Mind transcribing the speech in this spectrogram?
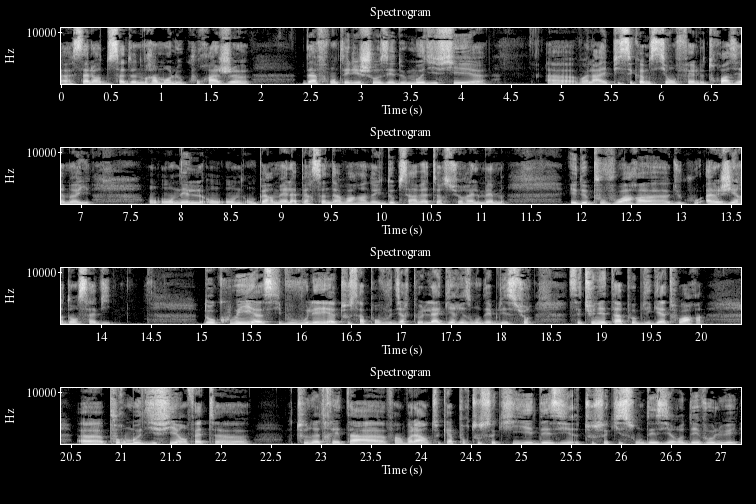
euh, ça, leur, ça donne vraiment le courage euh, d'affronter les choses et de modifier. Euh, voilà. Et puis c'est comme si on fait le troisième œil. On, est, on, on permet à la personne d'avoir un œil d'observateur sur elle-même et de pouvoir du coup agir dans sa vie. Donc oui, euh, si vous voulez, euh, tout ça pour vous dire que la guérison des blessures, c'est une étape obligatoire euh, pour modifier en fait tout notre état. Enfin voilà, en tout cas pour tous ceux qui, est tous ceux qui sont désireux d'évoluer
